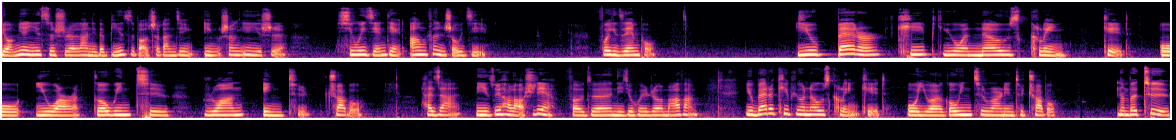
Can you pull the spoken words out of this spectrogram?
表面意思是让你的鼻子保持干净，引申意义是行为检点、安分守己。For example, you better keep your nose clean, kid, or you are going to run into trouble. 孩子啊，你最好老实点，否则你就会惹麻烦。You better keep your nose clean, kid, or you are going to run into trouble. Number two.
